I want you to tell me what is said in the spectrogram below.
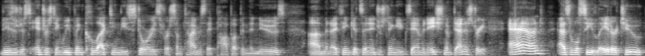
these are just interesting. We've been collecting these stories for some time as they pop up in the news. Um, and i think it's an interesting examination of dentistry. And as we'll see later too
